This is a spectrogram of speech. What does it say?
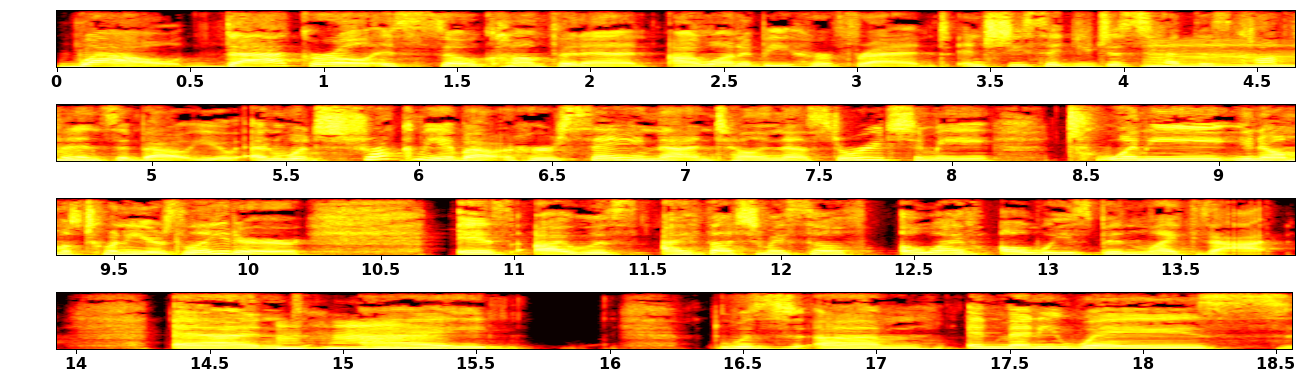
wow, that girl is so confident. I want to be her friend. And she said, you just had mm. this hmm. confidence about you. And what struck me about her saying that and telling that story to me 20, you know, almost 20 years later is I was, I thought to myself, oh, I've always been like that. And mm-hmm. I, was um, in many ways,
